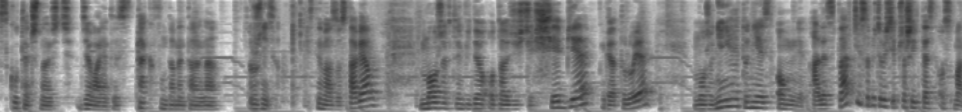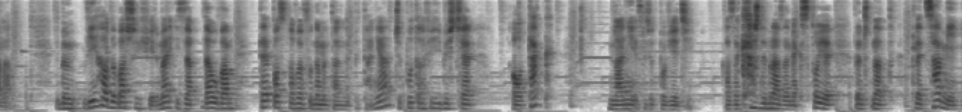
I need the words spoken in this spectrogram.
skuteczność działania. To jest tak fundamentalna różnica. I z tym Was zostawiam. Może w tym wideo odnaleźliście siebie, gratuluję. Może nie, nie, to nie jest o mnie, ale sprawdźcie sobie, czy byście przeszli test Osmana. Gdybym wjechał do Waszej firmy i zadał Wam te podstawowe, fundamentalne pytania, czy potrafilibyście o tak na nie znać odpowiedzi? A za każdym razem, jak stoję wręcz nad plecami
